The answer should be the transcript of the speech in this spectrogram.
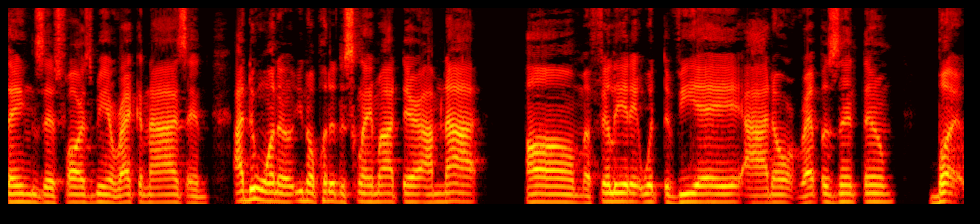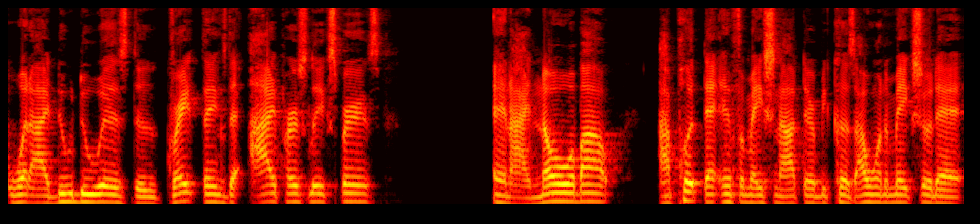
things as far as being recognized. And I do want to, you know, put a disclaimer out there. I'm not um affiliated with the VA. I don't represent them. But what I do do is the great things that I personally experience and I know about, I put that information out there because I want to make sure that,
